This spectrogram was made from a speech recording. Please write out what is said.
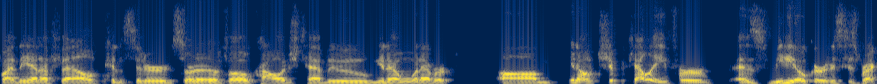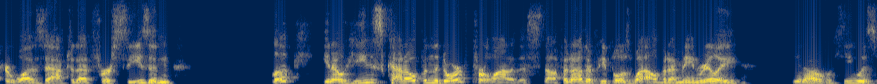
by the NFL, considered sort of oh college taboo, you know, whatever. Um, you know, Chip Kelly for as mediocre as his record was after that first season, look, you know, he's kind of opened the door for a lot of this stuff and other people as well. But I mean, really, you know, he was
